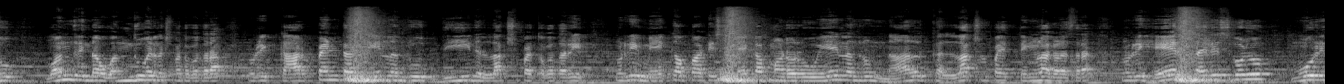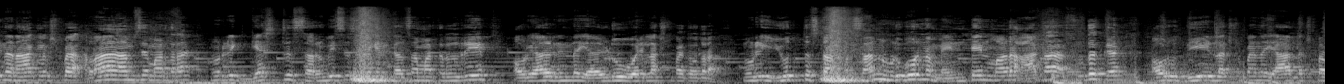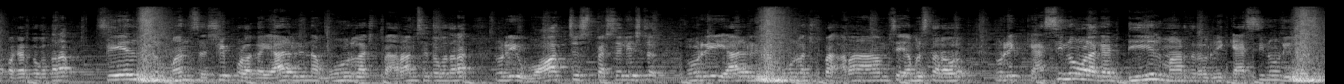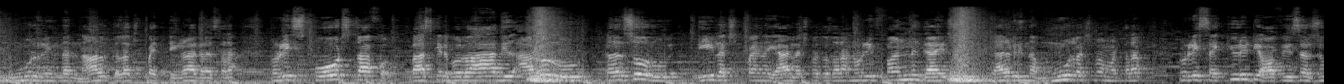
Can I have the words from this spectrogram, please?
ಒಂದರಿಂದ ಒಂದೂವರೆ ಲಕ್ಷ ರೂಪಾಯಿ ತಗೋತಾರ. ನೋಡ್ರಿ ಕಾರ್ಪೆಂಟರ್ ಏನಂದ್ರು ದೀಡ್ ಲಕ್ಷ ರೂಪಾಯಿ ತಗೋತಾರಿ ನೋಡ್ರಿ ಮೇಕಪ್ ಆರ್ಟಿಸ್ಟ್ ಮೇಕಪ್ ಮಾಡೋರು ಏನಂದ್ರು ನಾಲ್ಕು ಲಕ್ಷ ರೂಪಾಯಿ ತಿಂಗಳ ಗಳಿಸ್ತಾರ. ನೋಡ್ರಿ ಹೇರ್ ಸ್ಟೈಲಿಸ್ಟ್ಗಳು ಮೂರರಿಂದ ನಾಲ್ಕು ಲಕ್ಷ ರೂಪಾಯಿ ಆರಾಮ್ಸೆ ಮಾಡ್ತಾರ. ನೋಡ್ರಿ ಗೆಸ್ಟ್ ಸರ್ವಿಸಸ್ ಏನ್ ಕೆಲಸ ಮಾಡ್ತಾರಲ್ರಿ? ಅವ್ರು ಎರಡರಿಂದ ಎರಡೂವರೆ ಲಕ್ಷ ರೂಪಾಯಿ ತಗೋತಾರ. ನೋಡ್ರಿ ಯೂತ್ ಸ್ಟಾಫ್ ಸಣ್ಣ ಹುಡುಗರನ್ನ ಮೇಂಟೈನ್ ಮಾಡ ಆಟ ಆಡ್ಸೋದಕ್ಕೆ ಅವರು ದೀಡ್ ಲಕ್ಷ ರೂಪಾಯಿಂದ ಎರಡು ಲಕ್ಷ ರೂಪಾಯಿ ಪಗಾರ ತಗೋತಾರ. ಸೇಲ್ಸ್ ಮನ್ಸ್ ಶಿಪ್ ಒಳಗ ಎರಡರಿಂದ ಮೂರು ಲಕ್ಷ ರೂಪಾಯಿ ಆರಾಮ್ಸೆ ತಗೋತಾರ. ನೋಡ್ರಿ ವಾಚ್ ಸ್ಪೆಷಲಿಸ್ಟ್ ನೋಡ್ರಿ, ಎರಡರಿಂದ ಮೂರು ಲಕ್ಷ ರೂಪಾಯಿ ಆರಾಮ್ಸೆ ಎಬ್ಬಿಸ್ತಾರ ಅವರು. ನೋಡ್ರಿ ಕ್ಯಾಸಿನೋ ಒಳಗ ಡೀಲ್ ಮಾಡ್ತಾರಲ್ರಿ ಕ್ಯಾಸಿನೋ ಡೀಲರ್ಸ್ ಮೂರರಿಂದ ನಾಲ್ಕು ಲಕ್ಷ ರೂಪಾಯಿ ತಿಂಗಳ ಗಳಿಸ್ತಾರ ನೋಡ್ರಿ ಸ್ಪೋರ್ಟ್ಸ್ ಸ್ಟಾಫ್ ಬಾಸ್ಕೆಟ್ ಬಾಲ್ ಆದಿ ಆಡೋರು, ಕಲ್ಸೋರು ದೀಡ್ ಲಕ್ಷ ರೂಪಾಯಿಂದ ಎರಡು ಲಕ್ಷ ರೂಪಾಯಿ ತಗೋತಾರ. ನೋಡ್ರಿ ಫನ್ ಗೈಡ್ಸ್ ಎರಡರಿಂದ ಮೂರು ಲಕ್ಷ ರೂಪಾಯಿ ಮಾಡ್ತಾರ. ನೋಡ್ರಿ ಸೆಕ್ಯೂರಿಟಿ ಆಫೀಸರ್ಸ್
